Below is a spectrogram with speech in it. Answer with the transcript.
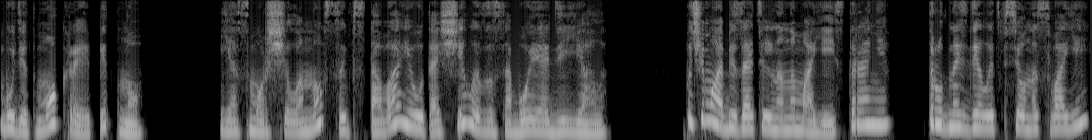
будет мокрое пятно. Я сморщила нос и, вставая, утащила за собой одеяло. Почему обязательно на моей стороне? Трудно сделать все на своей?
